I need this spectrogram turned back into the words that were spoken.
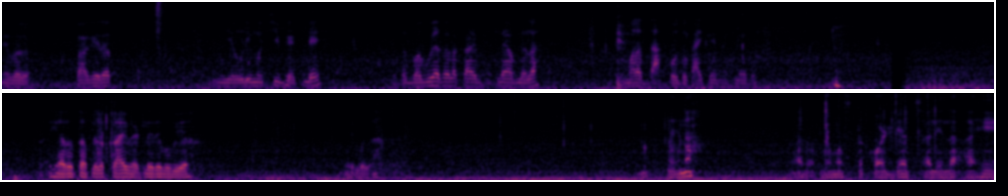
हे बघा पागेरात एवढी मच्छी भेटले. तर बघूया त्याला काय भेटलंय आपल्याला. मला दाखवतो काय काय भेटलंय ते. ह्या आता आपल्याला काय भेटलंय ते बघूया. हे बघा. बघताय ना? आज आपला मस्त कॉड्यात झालेला आहे.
